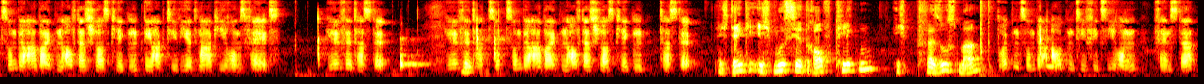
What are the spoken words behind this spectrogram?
Zum Bearbeiten auf das Schloss klicken, deaktiviert Markierungsfeld. Hilfe-Taste. Hilfe-Taste. Zum Bearbeiten auf das Schloss klicken, Taste. Ich denke, ich muss hier draufklicken. Ich versuch's mal. Drücken zum Be Authentifizierung, Fenster,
